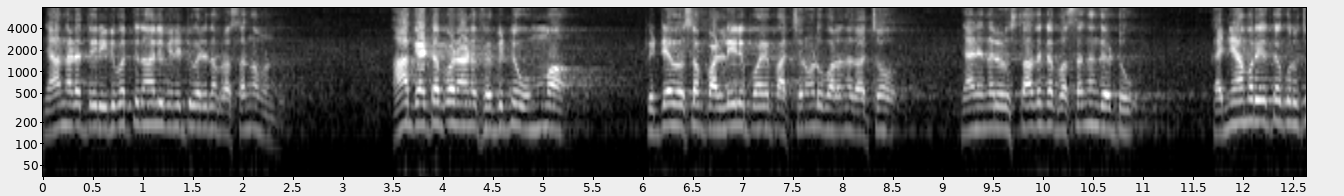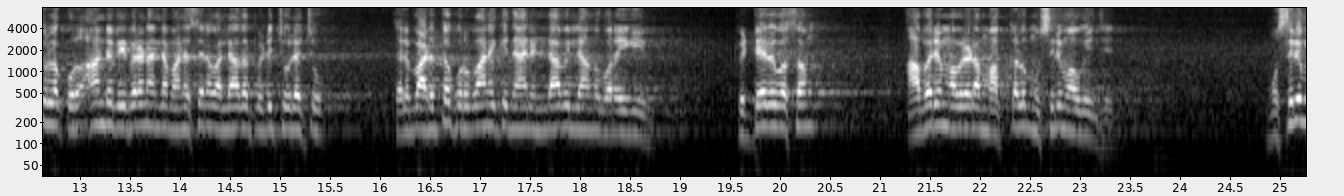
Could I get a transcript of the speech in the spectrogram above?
ഞാൻ നടത്തിയൊരു ഇരുപത്തിനാല് മിനിറ്റ് വരുന്ന പ്രസംഗമുണ്ട്. ആ കേട്ടപ്പോഴാണ് ഫെബിന്റെ ഉമ്മ പിറ്റേ ദിവസം പള്ളിയിൽ പോയപ്പോൾ അച്ഛനോട് പറഞ്ഞത് അച്ഛോ ഞാൻ ഇന്നലെ ഉസ്താദിന്റെ പ്രസംഗം കേട്ടു. കന്യാമറിയത്തെക്കുറിച്ചുള്ള ഖുർആാന്റെ വിവരണം എന്റെ മനസ്സിനെ വല്ലാതെ പിടിച്ചുലച്ചു. ചിലപ്പോൾ അടുത്ത കുർബാനയ്ക്ക് ഞാൻ ഉണ്ടാവില്ല എന്ന് പറയുകയും പിറ്റേ ദിവസം അവരും അവരുടെ മക്കളും മുസ്ലിം ആവുകയും ചെയ്തു. മുസ്ലിം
